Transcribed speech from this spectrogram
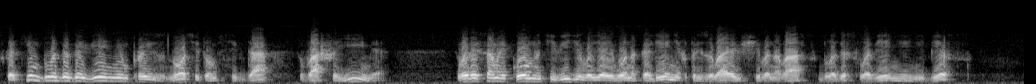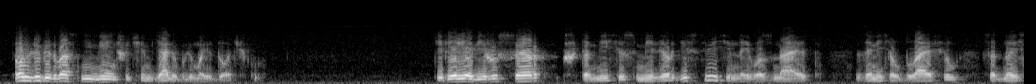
с каким благоговением произносит он всегда ваше имя, в этой самой комнате видела я его на коленях, призывающего на вас благословение небес. Он любит вас не меньше, чем я люблю мою дочку. Теперь я вижу, сэр, что миссис Миллер действительно его знает, заметил Блайфилл с одной из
